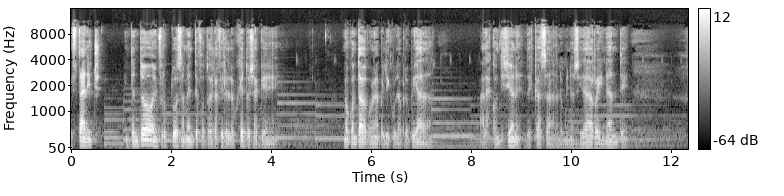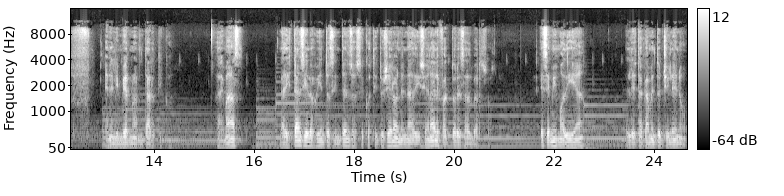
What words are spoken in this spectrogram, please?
Stanich intentó infructuosamente fotografiar el objeto ya que no contaba con una película apropiada a las condiciones de escasa luminosidad reinante en el invierno antártico. Además, la distancia y los vientos intensos se constituyeron en adicionales factores adversos. Ese mismo día, el destacamento chileno,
